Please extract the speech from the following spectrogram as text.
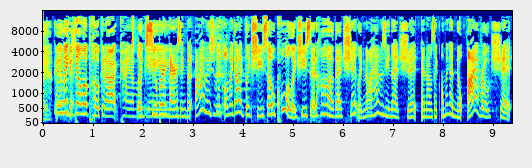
Like, It was like, Like- yellow polka dot kind of like looking. super embarrassing. But I was just like, oh my god, like she's so cool. Like she said, haha, that shit. Like no, I haven't seen that shit. And I was like, oh my god, no, I wrote shit.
